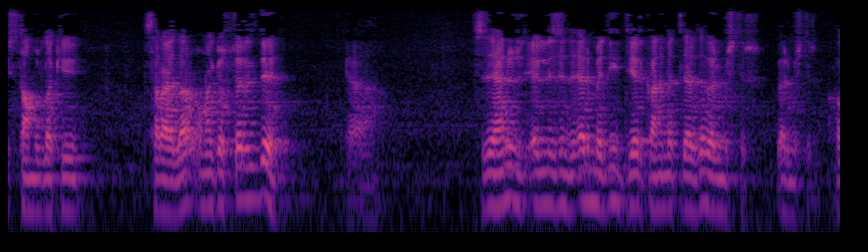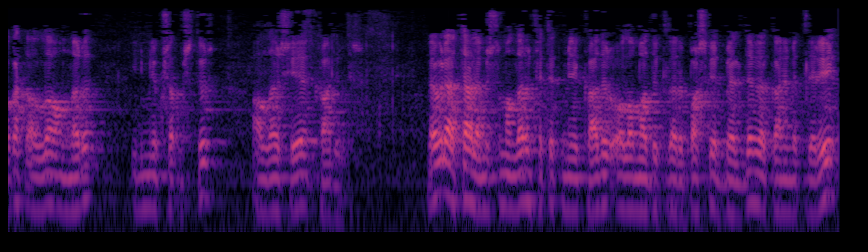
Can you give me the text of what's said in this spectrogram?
İstanbul'daki saraylar ona gösterildi. Ya. Size henüz elinizin ermediği diğer ganimetler de vermiştir. vermiştir. Fakat Allah onları ilmini kuşatmıştır. Allah her şeye kadirdir. Mevla Teala Müslümanların fethetmeye kadir olamadıkları başka belde ve ganimetleri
